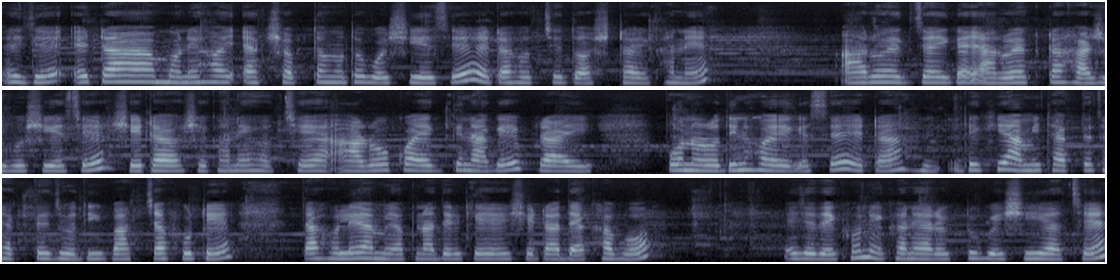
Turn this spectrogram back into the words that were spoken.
এই যে এটা মনে হয় এক সপ্তাহ মতো বসিয়েছে, এটা হচ্ছে দশটা এখানে। আরও এক জায়গায় আরও একটা হাঁস বসিয়েছে, সেটা সেখানে হচ্ছে আরও কয়েকদিন আগে প্রায় পনেরো দিন হয়ে গেছে এটা। দেখি আমি থাকতে থাকতে যদি বাচ্চা ফুটে, তাহলে আমি আপনাদেরকে সেটা দেখাবো। এই যে দেখুন এখানে আরও একটু বেশি আছে।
